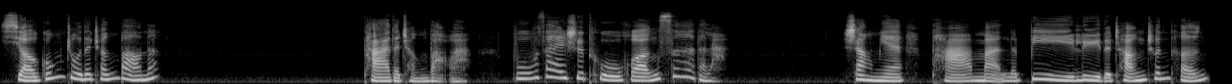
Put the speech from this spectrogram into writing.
小公主的城堡呢？她的城堡啊，不再是土黄色的啦，上面爬满了碧绿的常春藤，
